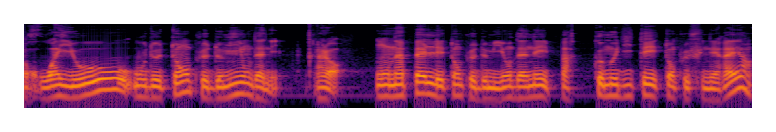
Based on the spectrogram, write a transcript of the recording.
royaux ou de temples de millions d'années. Alors, on appelle les temples de millions d'années par commodité temples funéraires,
